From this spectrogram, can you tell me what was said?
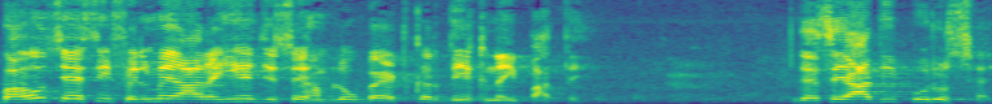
बहुत सी ऐसी फ़िल्में आ रही हैं जिसे हम लोग बैठकर देख नहीं पाते। जैसे आदि पुरुष है,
